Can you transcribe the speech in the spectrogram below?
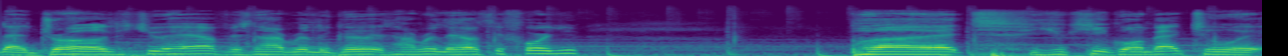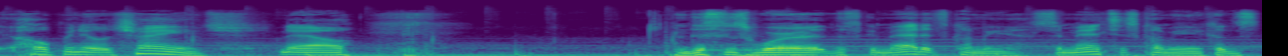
that drug that you have is not really good, it's not really healthy for you. But you keep going back to it, hoping it'll change. Now, this is where the schematics come in, semantics come in, because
